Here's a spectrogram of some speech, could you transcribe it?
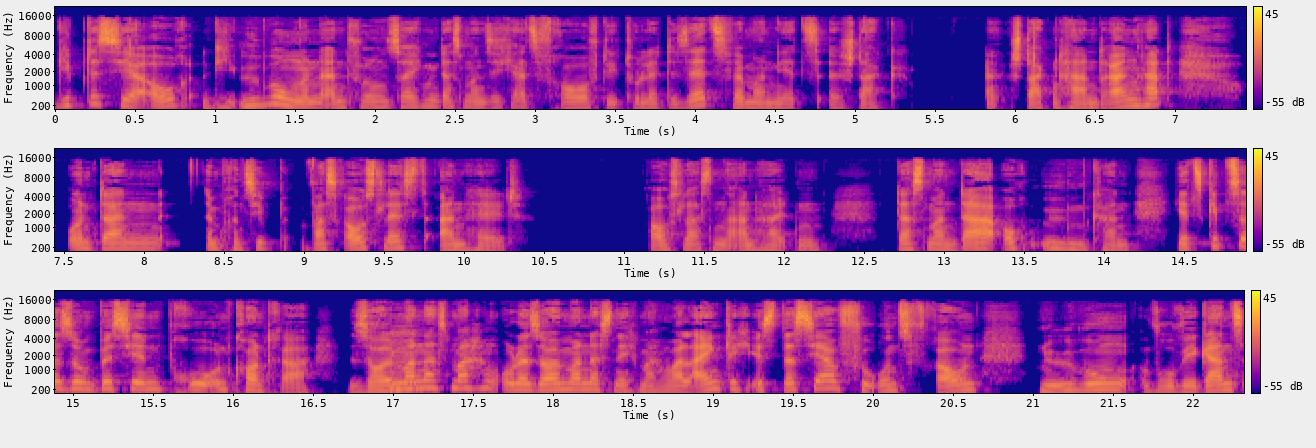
gibt es ja auch die Übungen, in Anführungszeichen, dass man sich als Frau auf die Toilette setzt, wenn man jetzt äh, stark, äh, starken Harndrang hat und dann im Prinzip was rauslässt, anhält. Rauslassen, anhalten dass man da auch üben kann. Jetzt gibt's da so ein bisschen Pro und Contra. Soll man mhm. das machen oder soll man das nicht machen? Weil eigentlich ist das ja für uns Frauen eine Übung, wo wir ganz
